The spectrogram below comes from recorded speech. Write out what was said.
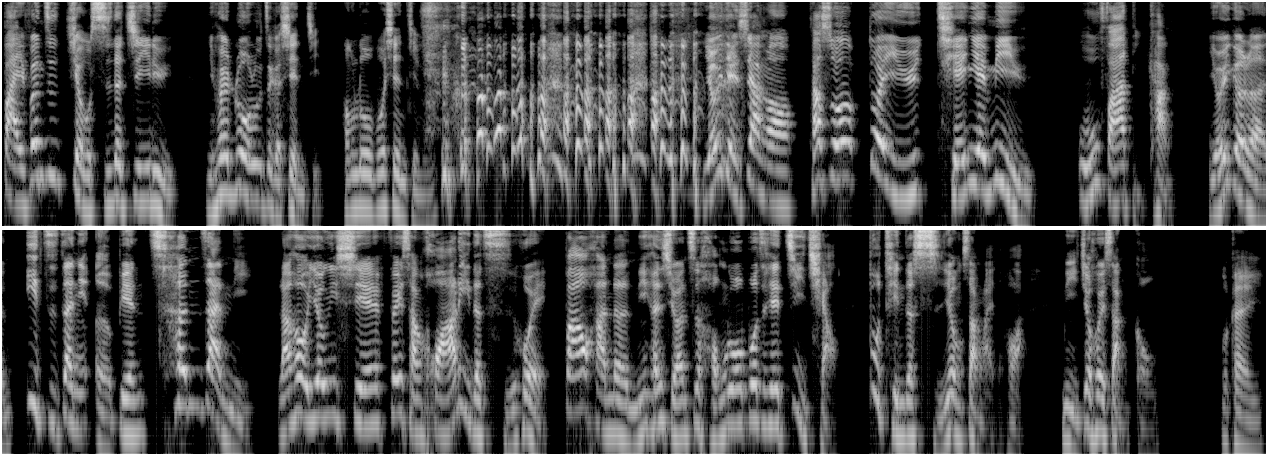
百分之九十的几率你会落入这个陷阱——红萝卜陷阱吗？有一点像哦。他说，对于甜言蜜语无法抵抗，有一个人一直在你耳边称赞你，然后用一些非常华丽的词汇，包含了你很喜欢吃红萝卜这些技巧，不停的使用上来的话，你就会上钩。OK，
